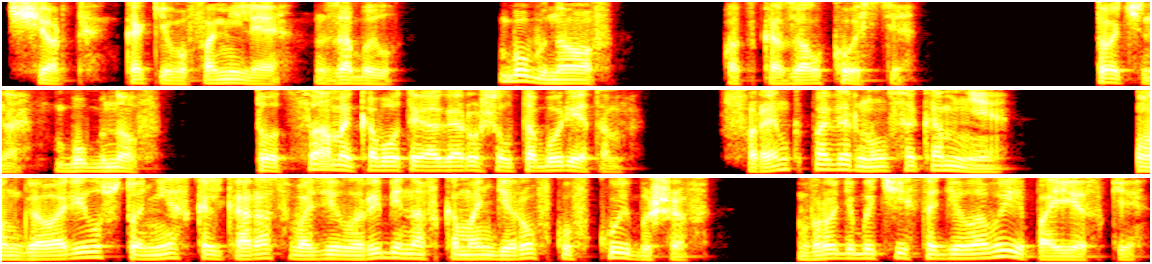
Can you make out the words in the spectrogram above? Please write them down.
черт, как его фамилия, забыл». «Бубнов», — подсказал Костя. «Точно, Бубнов. Тот самый, кого ты огорошил табуретом». Фрэнк повернулся ко мне. Он говорил, что несколько раз возил Рыбина в командировку в Куйбышев. Вроде бы чисто деловые поездки,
